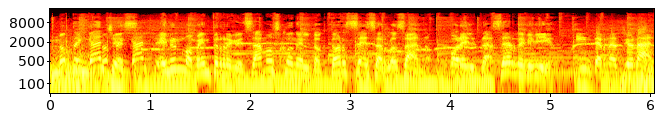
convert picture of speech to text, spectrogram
No te enganches. En un momento regresamos con el doctor César Lozano por el placer de vivir internacional.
